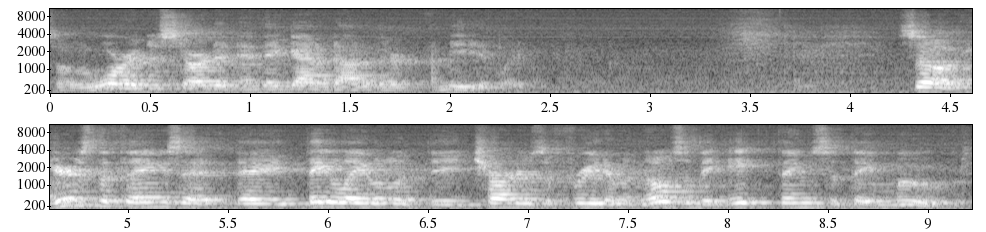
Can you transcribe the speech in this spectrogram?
So the war had just started and they got it out of there immediately. So here's the things that they, they labeled the Charters of Freedom, and those are the eight things that they moved.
